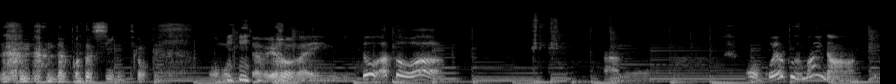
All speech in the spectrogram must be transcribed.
な なんだこのシーンって思っちゃうような演技と、あとは、あの、お子役うまいなってね、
